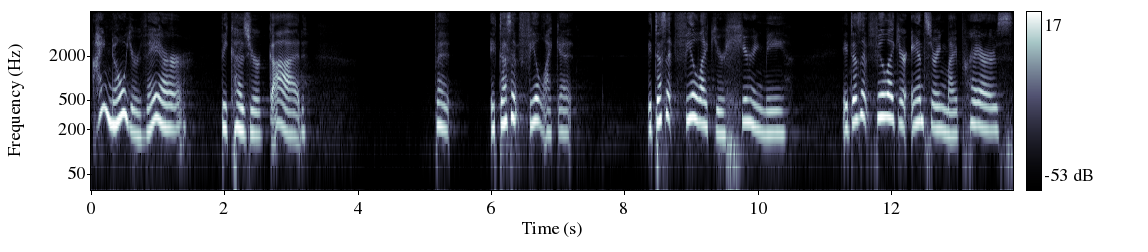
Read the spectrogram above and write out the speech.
I know you're there because you're God, but it doesn't feel like it. It doesn't feel like you're hearing me. It doesn't feel like you're answering my prayers.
